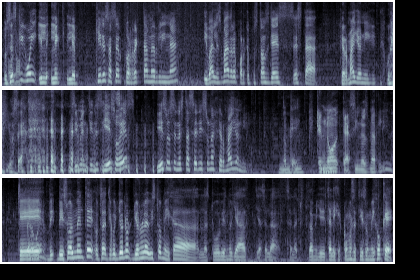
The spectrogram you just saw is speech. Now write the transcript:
Pues ¿o es no? que, güey, le- le quieres hacer correcta a Merlina y vales madre porque pues entonces ya es esta Hermione, güey, o sea, ¿sí me entiendes? Y eso es, y eso es en esta serie, es una Hermione, güey, Ok. Que no, que así no es Merlina. Que Pero bueno. vi- visualmente, o sea, digo, yo no, yo no la he visto, mi hija la estuvo viendo ya, ya se la, se la chutó a mi ahorita le dije, ¿cómo se te hizo? Me dijo que,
